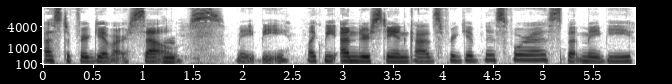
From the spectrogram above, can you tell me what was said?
us to forgive ourselves, maybe. Like we understand God's forgiveness for us, but maybe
